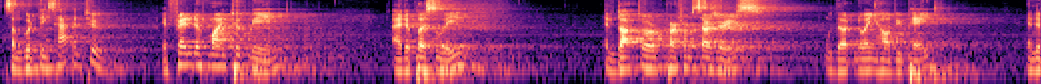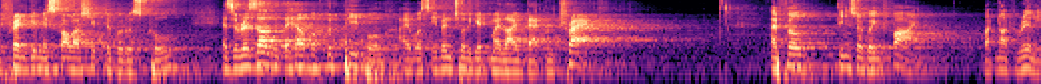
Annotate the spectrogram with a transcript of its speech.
some good things happened too. A friend of mine took me in. I had a place to live, and doctor performed surgeries without knowing how to be paid. And a friend gave me a scholarship to go to school. As a result, with the help of good people, I was eventually get my life back on track. I felt things were going fine, but not really.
